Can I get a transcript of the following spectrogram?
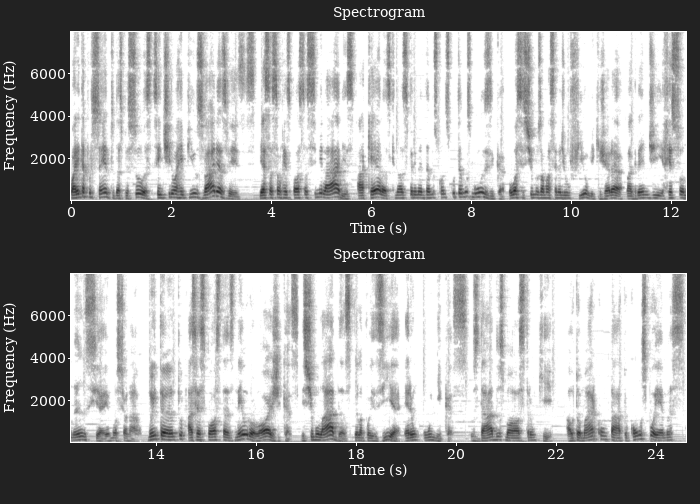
40% das pessoas sentiram arrepios várias vezes. E essas são respostas similares àquelas que nós experimentamos quando escutamos música ou assistimos a uma cena de um filme que gera uma grande ressonância emocional. No entanto, as respostas neurológicas estimuladas pela poesia eram únicas. Os dados mostram que, ao tomar contato com os poemas,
